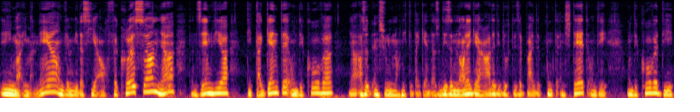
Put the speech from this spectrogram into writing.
immer, immer näher. Und wenn wir das hier auch vergrößern, ja, dann sehen wir die Tangente und die Kurve, ja, also Entschuldigung, noch nicht die Tangente, also diese neue Gerade, die durch diese beiden Punkte entsteht und die, und die Kurve, die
